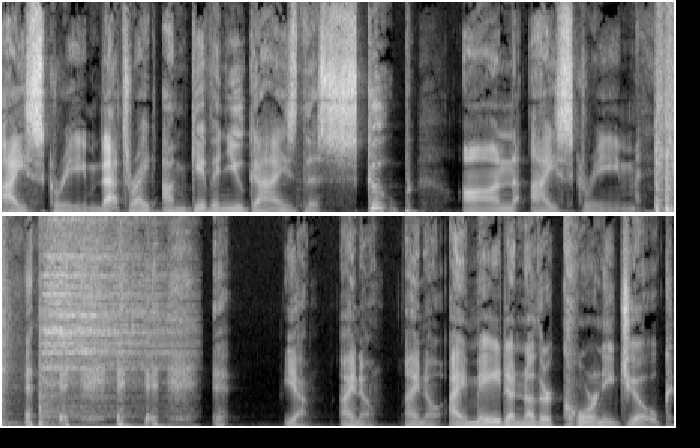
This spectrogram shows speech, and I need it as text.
ice cream. That's right, I'm giving you guys the scoop on ice cream. yeah, I know, I know. I made another corny joke,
